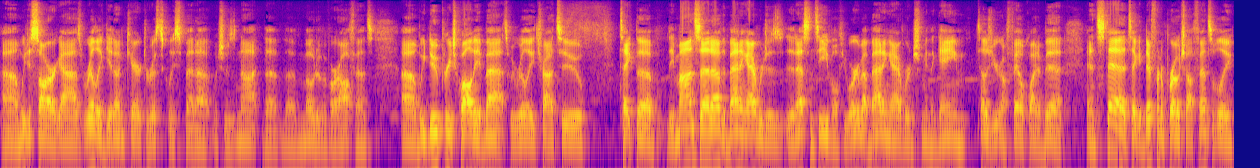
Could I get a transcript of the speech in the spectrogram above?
um, we just saw our guys really get uncharacteristically sped up, which is not the the motive of our offense. Uh, we do preach quality at bats. We really try to take the the mindset of the batting average is in essence evil. If you worry about batting average, I mean the game tells you you're going to fail quite a bit. And instead, take a different approach offensively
